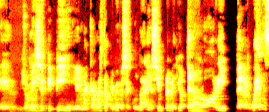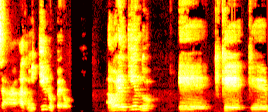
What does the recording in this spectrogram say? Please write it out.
eh, yo me hice pipí en la cama hasta primero de secundaria. Siempre me dio terror y vergüenza admitirlo, pero ahora entiendo eh, que, eh,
